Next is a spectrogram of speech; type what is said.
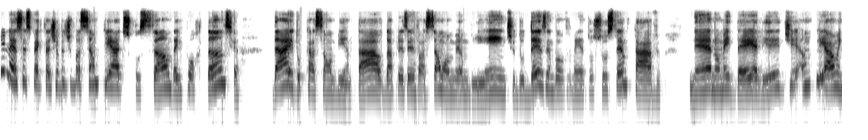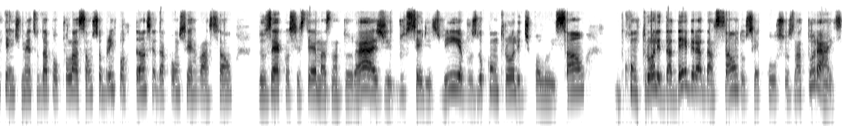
e nessa expectativa de você ampliar a discussão da importância da educação ambiental, da preservação ao meio ambiente, do desenvolvimento sustentável, né, numa ideia ali de ampliar o entendimento da população sobre a importância da conservação dos ecossistemas naturais, de, dos seres vivos, do controle de poluição, do controle da degradação dos recursos naturais,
